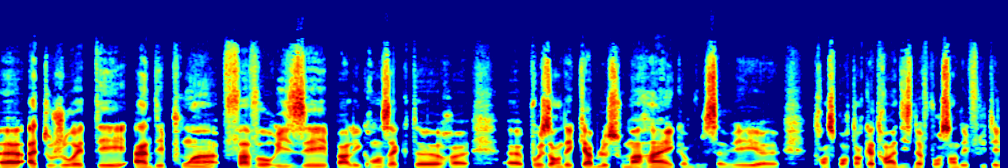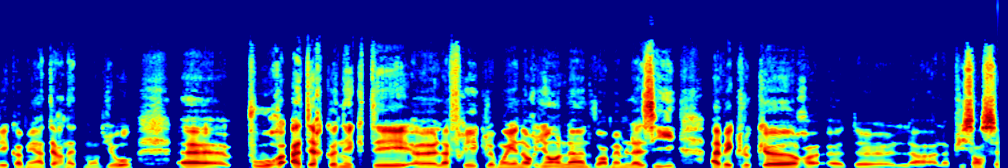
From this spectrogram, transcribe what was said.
a toujours été un des points favorisés par les grands acteurs posant des câbles sous-marins et, comme vous le savez, transportant 99% des flux télécoms et Internet mondiaux pour interconnecter l'Afrique, le Moyen-Orient, l'Inde, voire même l'Asie, avec le cœur de la, la puissance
